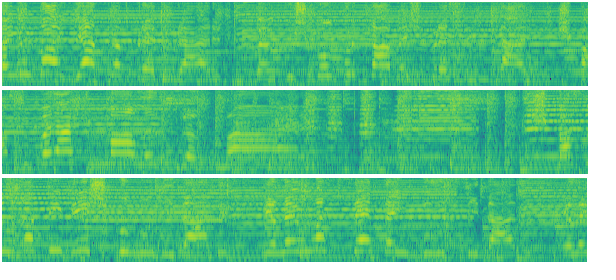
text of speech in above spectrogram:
tenho um Toyota para durar, bancos confortáveis para sentar, espaço para as malas arrumar. Espaço, rapidez, comodidade. Ele é uma seta em velocidade. Ele é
